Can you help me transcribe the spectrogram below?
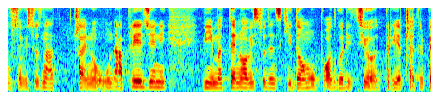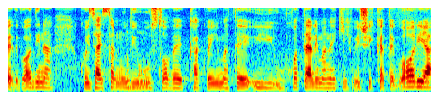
uslovi su značajno unaprijeđeni. Vi imate novi studentski dom u Podgorici od prije 4-5 godina koji zaista nudi mhm. uslove kakve imate i u hotelima nekih viših kategorija.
